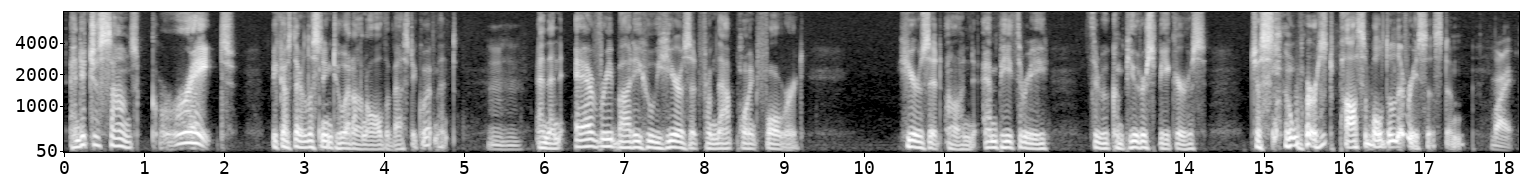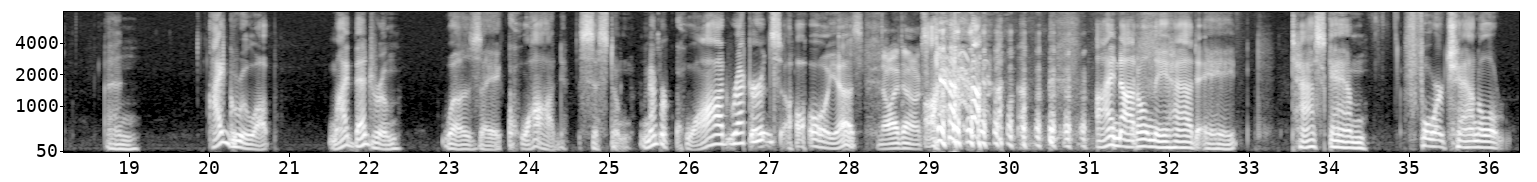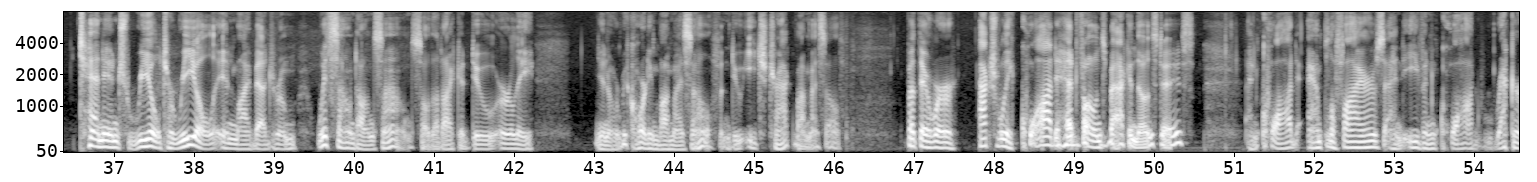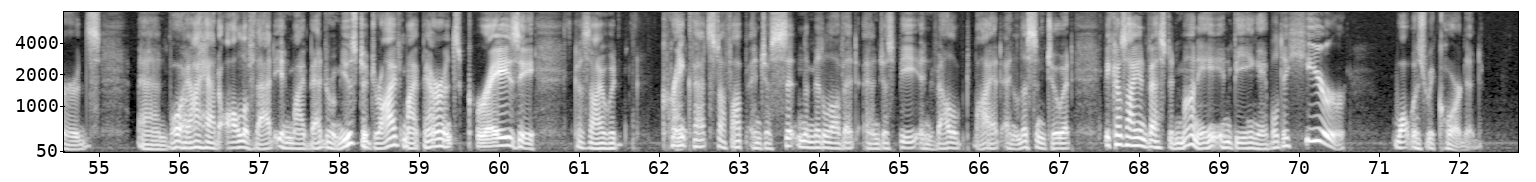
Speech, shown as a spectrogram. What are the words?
and it just sounds great because they're listening to it on all the best equipment mm-hmm. and then everybody who hears it from that point forward hears it on MP3 through computer speakers, just the worst possible delivery system. Right. And I grew up, my bedroom was a quad system. Remember quad records? Oh, yes. No, I don't. I not only had a Tascam four channel, 10 inch reel to reel in my bedroom with sound on sound so that I could do early, you know, recording by myself and do each track by myself. But there were actually quad headphones back in those days and quad amplifiers and even quad records. And boy, I had all of that in my bedroom. Used to drive my parents crazy because I would crank that stuff up and just sit in the middle of it and just be enveloped by it and listen to it because I invested money in being able to hear what was recorded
